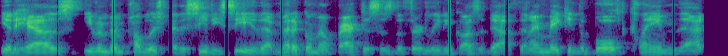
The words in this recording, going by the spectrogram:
it has even been published by the CDC that medical malpractice is the third leading cause of death. And I'm making the bold claim that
